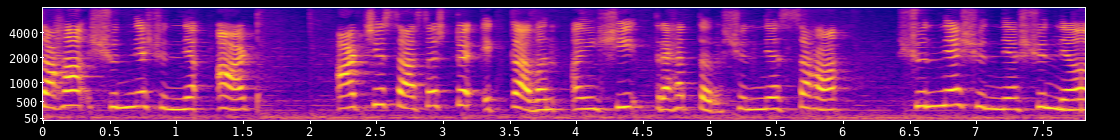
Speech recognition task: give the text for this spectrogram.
सहा शून्य शून्य आठ आठशे सहासष्ट एक्कावन्न ऐंशी त्र्याहत्तर शून्य सहा शून्य शून्य शून्य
